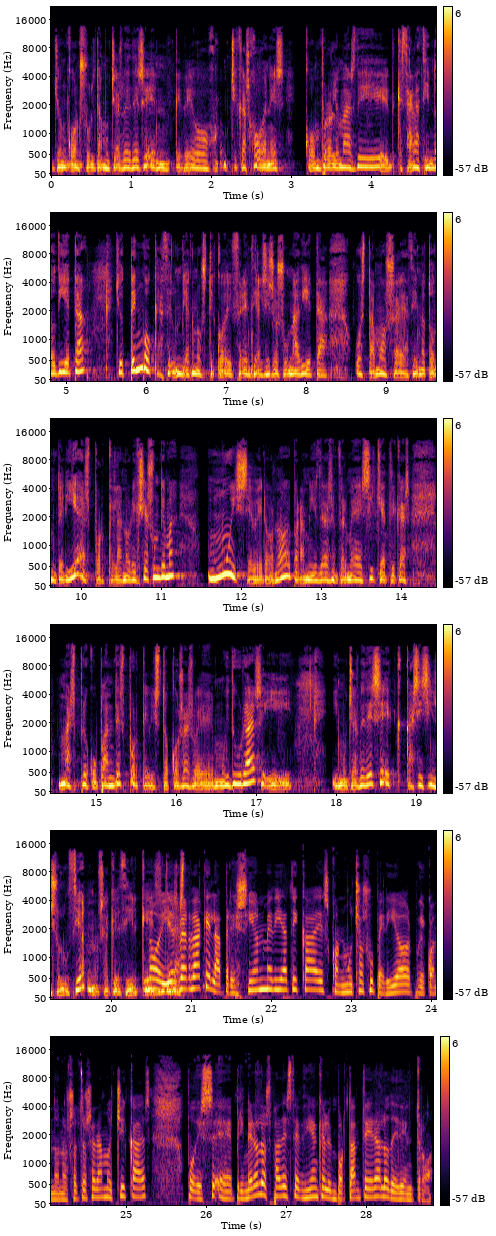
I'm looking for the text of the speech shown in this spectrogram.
yo en consulta muchas veces en que veo chicas jóvenes con problemas de que están haciendo dieta, yo tengo que hacer un diagnóstico diferencial si eso es una dieta o estamos eh, haciendo tonterías, porque la anorexia es un tema muy severo, ¿no? Para mí es de las enfermedades psiquiátricas más preocupantes porque he visto cosas eh, muy duras y, muchas veces eh, casi sin solución. O sea, decir que no, y es verdad que la presión mediática es con mucho superior, porque cuando nosotros éramos chicas, pues primero los padres te decían que lo importante era lo de dentro.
